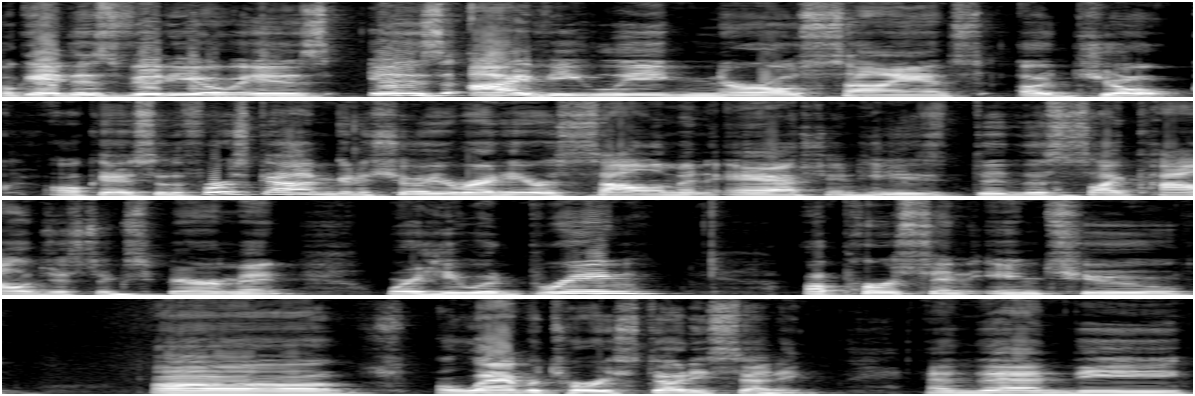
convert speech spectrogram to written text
Okay, this video is Is Ivy League Neuroscience a Joke? Okay, so the first guy I'm going to show you right here is Solomon Asch, and he did this psychologist experiment where he would bring a person into uh, a laboratory study setting, and then the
